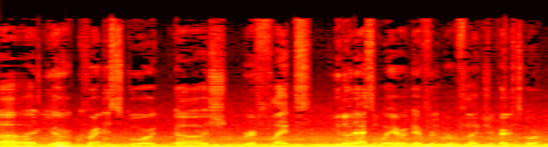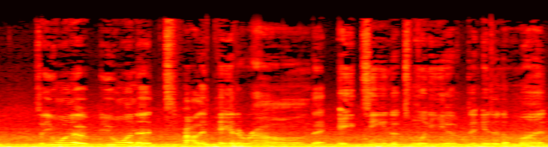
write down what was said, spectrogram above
uh, your credit score uh, reflects you know that's the way it reflects your credit score so you want to you want to probably pay it around the 18 to 20th the end of the month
